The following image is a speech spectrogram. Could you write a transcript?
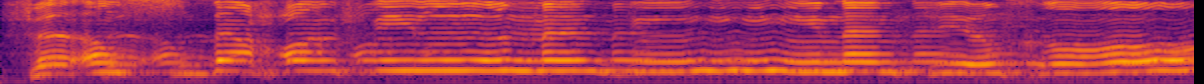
فأصبح في المدينة خائفا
